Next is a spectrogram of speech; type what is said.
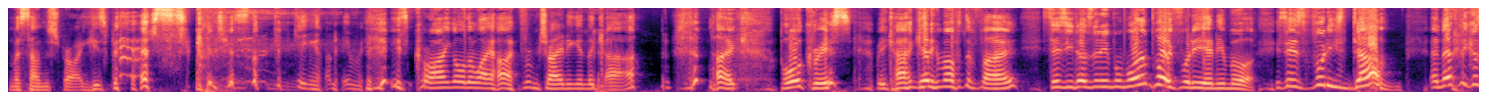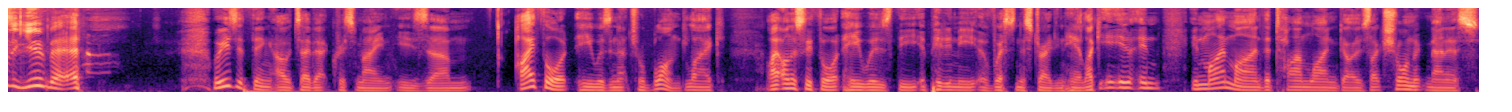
my son's trying his best. Could you stop picking on him? He's crying all the way home from training in the car." Like poor Chris, we can't get him off the phone. Says he doesn't even want to play footy anymore. He says footy's dumb, and that's because of you, man. Well, here's the thing I would say about Chris Mayne is um, I thought he was a natural blonde. Like, I honestly thought he was the epitome of Western Australian hair. Like, in, in, in my mind, the timeline goes like Sean McManus,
